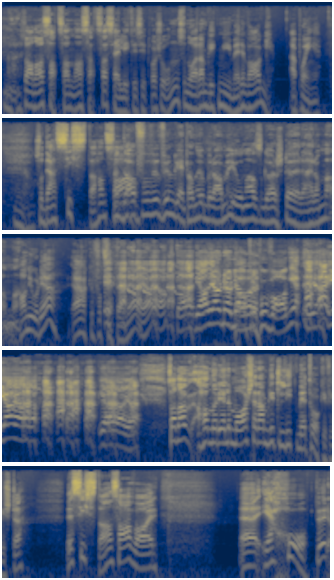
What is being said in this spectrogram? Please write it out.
Så han har, satt, han har satt seg selv litt i situasjonen, så nå har han blitt mye mer vag, er poenget. Så det er siste han sa Men da fungerte han jo bra med Jonas Gahr Støre her om dagen. Da. Han gjorde det, ja. Jeg har ikke fått sett henne. Ja, ja, ja. Det er, ja, ja nemlig, apropos vag, ja. Ja, ja, ja. ja, ja, ja. Så han, har, han, når det gjelder Mars, er han blitt litt mer tåkefyrste. Det siste han sa var jeg håper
